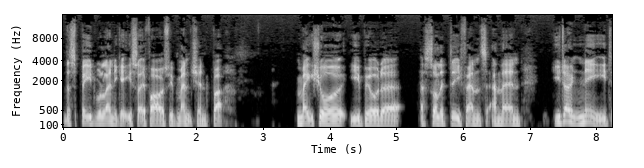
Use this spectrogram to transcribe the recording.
The speed will only get you so far as we've mentioned, but make sure you build a, a solid defense and then you don't need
